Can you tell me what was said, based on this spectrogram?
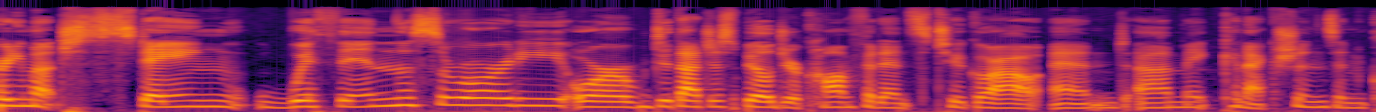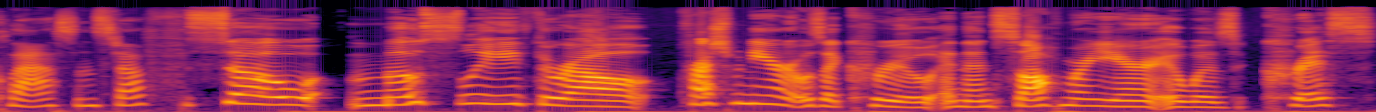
pretty much staying within the sorority, or did that just build your confidence to go out and uh, make connections in class and stuff? So mostly throughout freshman year, it was like Cru, and then sophomore year, it was Chris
